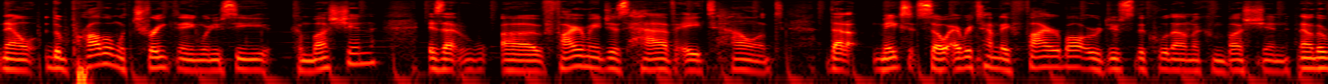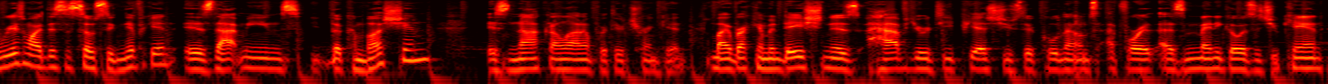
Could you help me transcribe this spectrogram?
Now, the problem with strengthening when you see combustion is that uh, fire mages have a talent that makes it so every time they fireball, it reduces the cooldown of combustion. Now, the reason why this is so significant is that means the combustion is not going to line up with your trinket. My recommendation is have your DPS use their cooldowns for as many goes as you can.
